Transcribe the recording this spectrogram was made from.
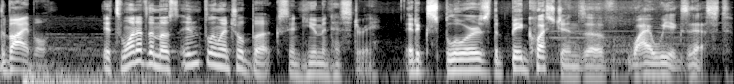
The Bible. It's one of the most influential books in human history. It explores the big questions of why we exist.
